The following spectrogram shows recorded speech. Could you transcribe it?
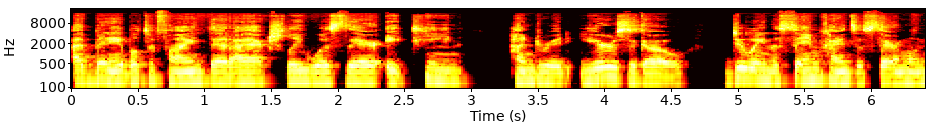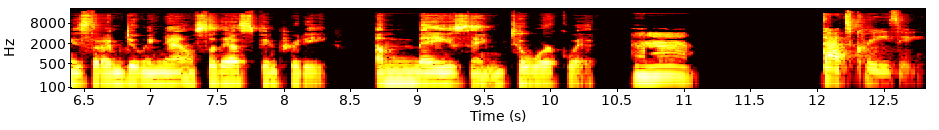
I've been able to find that I actually was there 1800 years ago doing the same kinds of ceremonies that I'm doing now. So that's been pretty amazing to work with. Mm-hmm. That's crazy.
